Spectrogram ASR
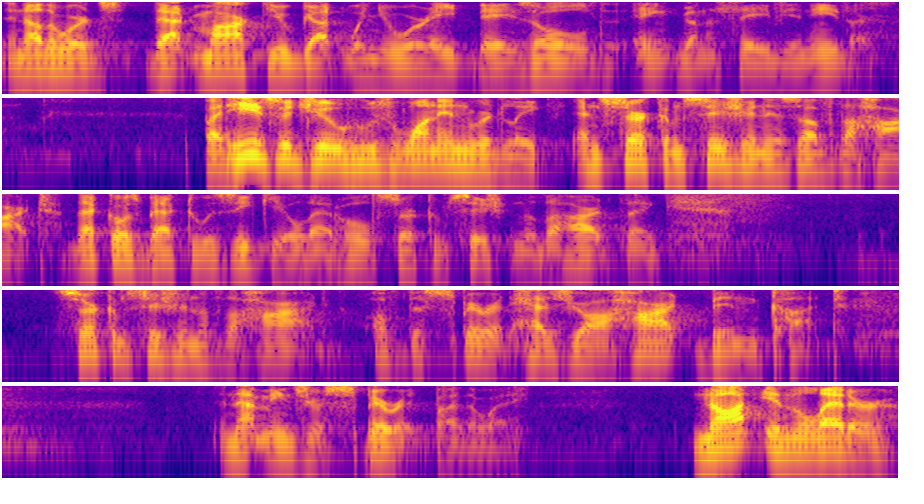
in other words, that mark you got when you were eight days old ain't going to save you neither. But he's a Jew who's one inwardly, and circumcision is of the heart. That goes back to Ezekiel, that whole circumcision of the heart thing. Circumcision of the heart, of the spirit. Has your heart been cut? And that means your spirit, by the way. Not in letter,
